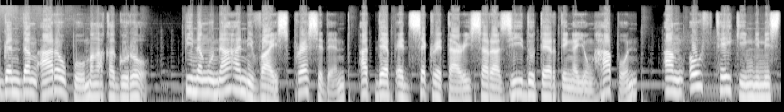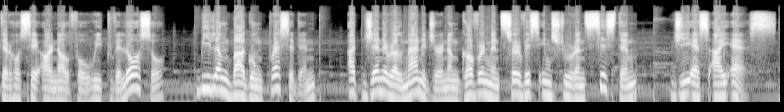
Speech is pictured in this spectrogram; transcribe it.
Magandang araw po mga kaguro. Pinangunahan ni Vice President at DepEd Secretary Sara Z. Duterte ngayong hapon, ang oath-taking ni Mr. Jose Arnalfo Wick Veloso, bilang bagong President, at General Manager ng Government Service Insurance System, GSIS.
